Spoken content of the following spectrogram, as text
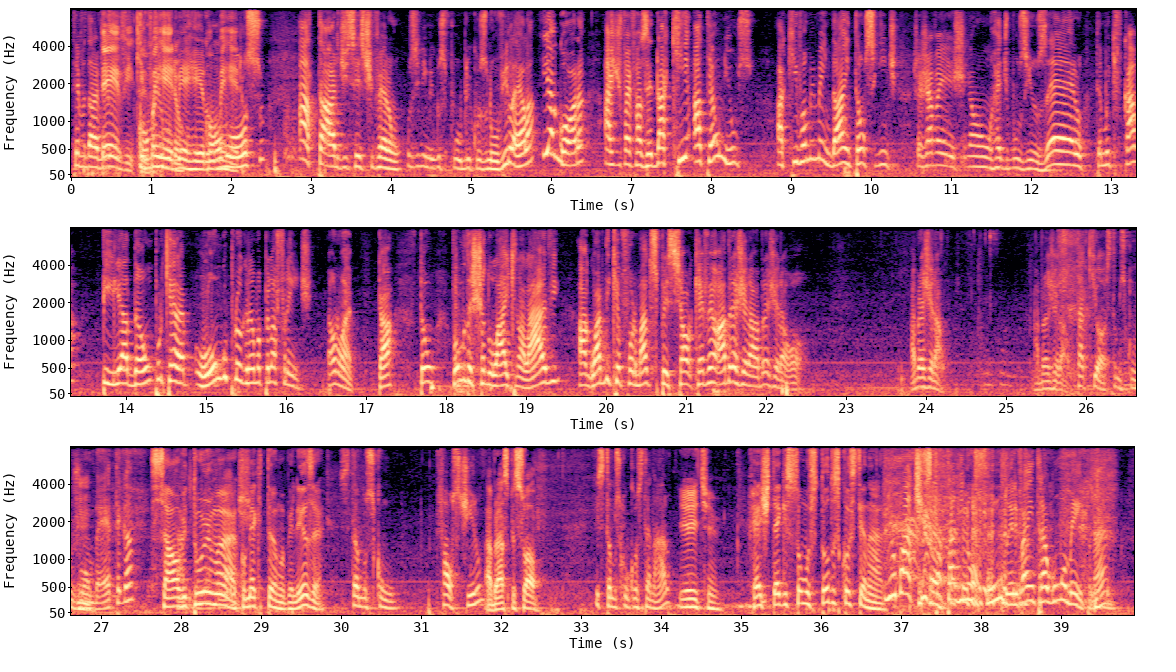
Teve a live Teve, que com o foi Merreiro, o Merreiro com no Merreiro. almoço. À tarde vocês tiveram os inimigos públicos no Vilela. E agora a gente vai fazer daqui até o News. Aqui vamos emendar, então é o seguinte: já já vai chegar um Red Bullzinho zero. Temos que ficar pilhadão, porque é longo programa pela frente. É ou não é? Tá? Então vamos deixando o like na live. Aguardem que é formato especial. Quer ver? Abre a geral, abre a geral, ó. Abre a geral. Abre a geral. Tá aqui, ó. Estamos com o João Bétega. Salve, Tá turma! Como é que tamo, beleza? Estamos com Faustino. Abraço, pessoal. Estamos com o Costenaro. E aí, time? Hashtag somos todos costenados. E o Batista tá ali no fundo, ele vai entrar em algum momento, né?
